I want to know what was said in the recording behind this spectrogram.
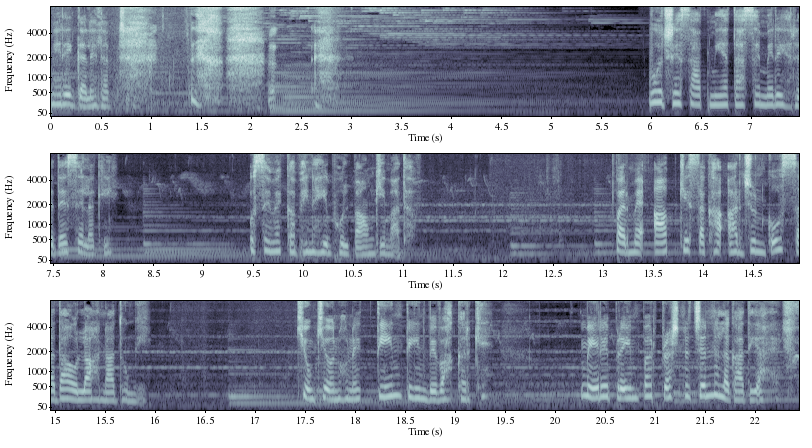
मेरे गले लग वो जिस आत्मीयता से मेरे हृदय से लगी, उसे मैं कभी नहीं भूल पाऊँगी, माधव। पर मैं आपके सखा अर्जुन को सदा उलाह ना दूँगी। क्योंकि उन्होंने तीन तीन विवाह करके मेरे प्रेम पर प्रश्न चिन्ह लगा दिया है।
